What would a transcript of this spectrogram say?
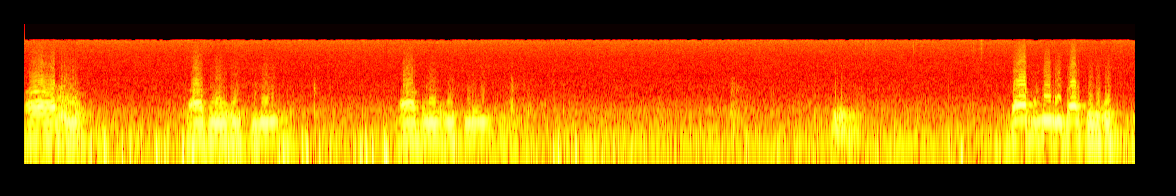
baabu baabu gusli baabu gusli baabu mujibaati lgusli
